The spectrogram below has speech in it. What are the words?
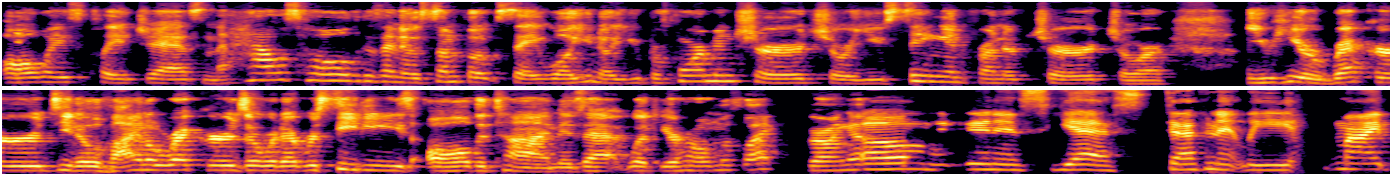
always play jazz in the household? Because I know some folks say, well, you know, you perform in church or you sing in front of church or you hear records, you know, vinyl records or whatever, CDs all the time. Is that what your home was like growing up? Oh my goodness. Yes, definitely. My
